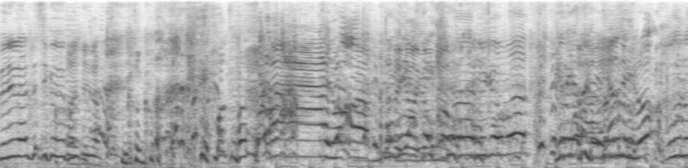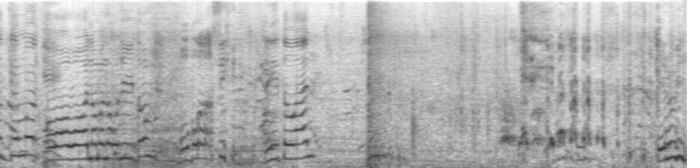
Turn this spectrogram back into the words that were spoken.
Bili natin si Kuya Bal. Sino? Ay! Wakak! Ikaw, ikaw mo. Ay, ikaw, Mak. Zero. Bunot ka, Mak. Kawawa naman ako dito. Bobo ka kasi. 3, 2, 1. Erwin!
